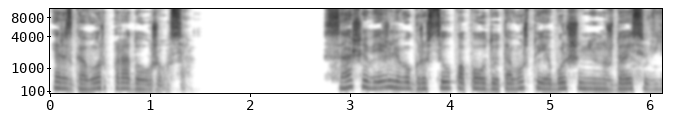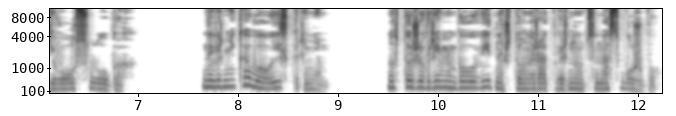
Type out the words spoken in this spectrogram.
и разговор продолжился. Саша вежливо грустил по поводу того, что я больше не нуждаюсь в его услугах. Наверняка был искренним, но в то же время было видно, что он рад вернуться на службу.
